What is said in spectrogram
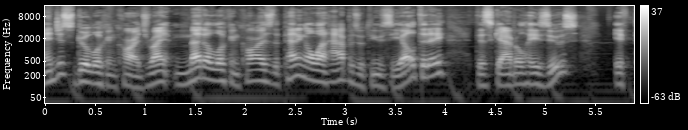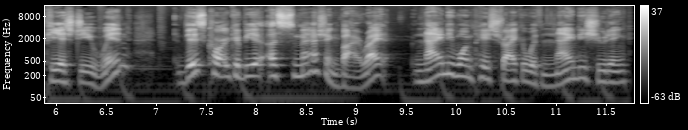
and just good looking cards, right? Meta looking cards, depending on what happens with UCL today, this Gabriel Jesus, if PSG win, this card could be a, smashing buy, right? 91 pace striker with 90 shooting,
